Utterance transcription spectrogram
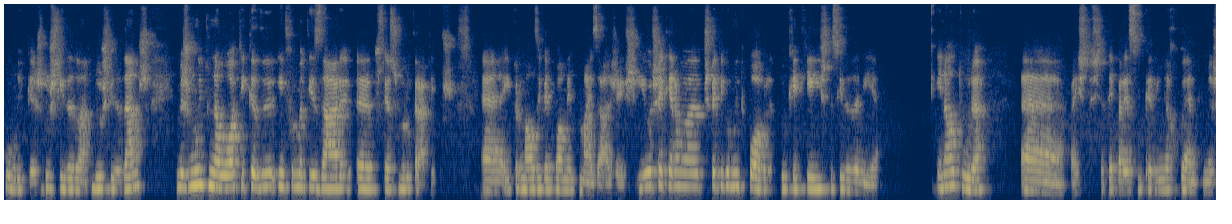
públicas dos, dos, cidadãos, mas muito na ótica de informatizar processos burocráticos uh, e torná-los eventualmente mais ágeis. E eu achei que era uma perspectiva muito pobre do que é que é isto da cidadania. E na altura, uh, isto, isto, até parece um bocadinho arrogante, mas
